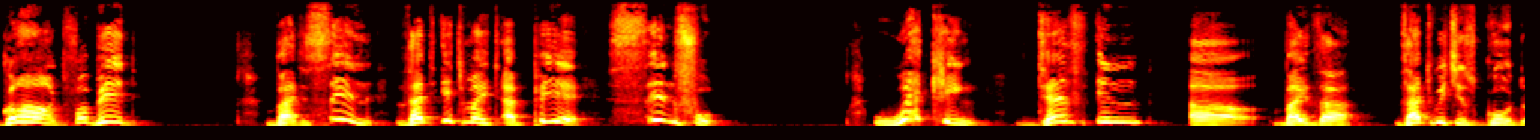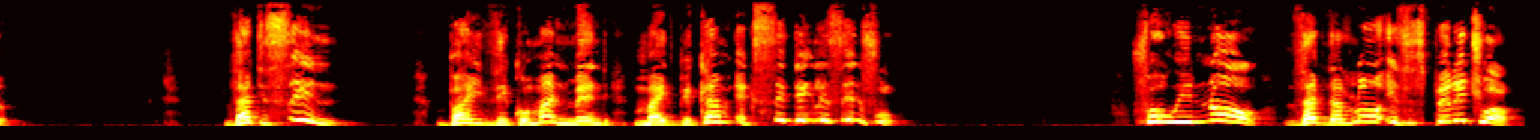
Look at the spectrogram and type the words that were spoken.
God forbid. But sin, that it might appear sinful, working death in uh, by the that which is good. That sin by the commandment might become exceedingly sinful. For we know that the law is spiritual,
